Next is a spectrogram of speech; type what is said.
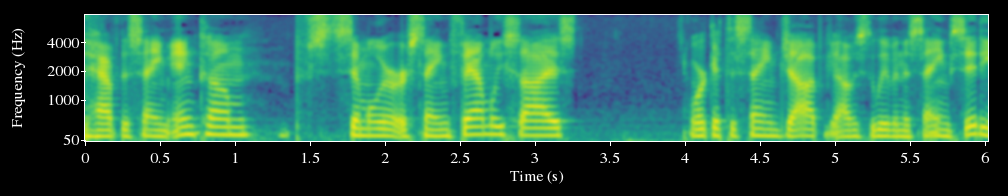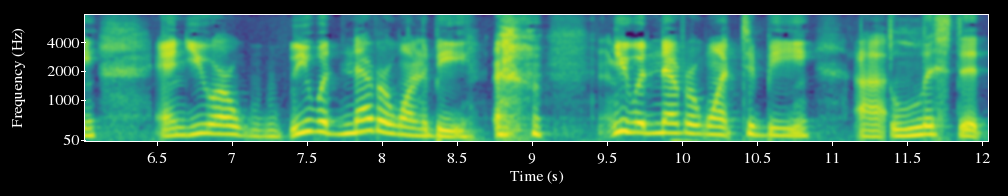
have the same income, similar or same family size, work at the same job, you obviously live in the same city, and you are you would never want to be you would never want to be uh, listed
